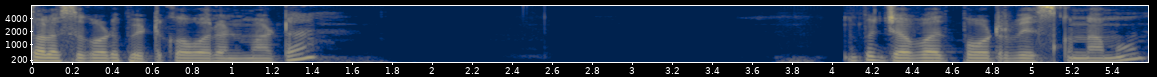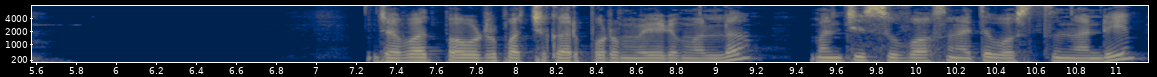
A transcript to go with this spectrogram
తులసి కూడా పెట్టుకోవాలన్నమాట. ఇప్పుడు జవ్వాద్ పౌడర్ వేసుకున్నాము. జవాద్ పౌడర్ పచ్చకర్పూరం వేయడం వల్ల మంచి సువాసన అయితే వస్తుందండి.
